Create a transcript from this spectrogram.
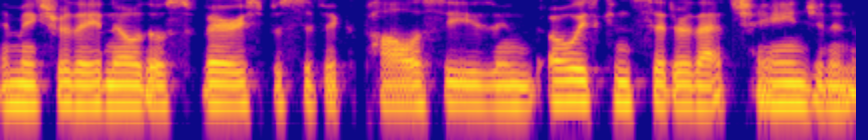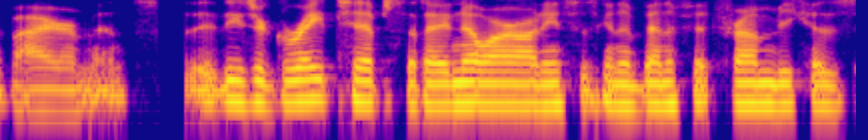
and make sure they know those very specific policies and always consider that change in environments. These are great tips that I know our audience is going to benefit from because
